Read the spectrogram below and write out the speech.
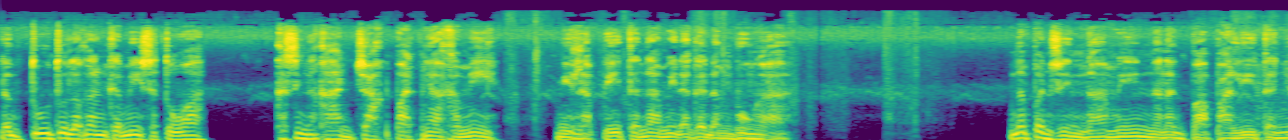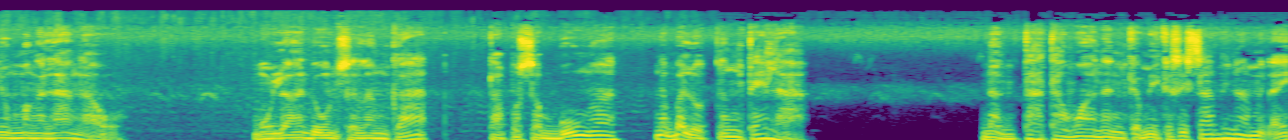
Nagtutulakan kami sa tuwa kasi naka-jackpot nga kami. Nilapitan namin agad ang bunga. Napansin namin na nagpapalitan yung mga langaw. Mula doon sa langka, tapos sa bunga na balot ng tela. Nagtatawanan kami kasi sabi namin ay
